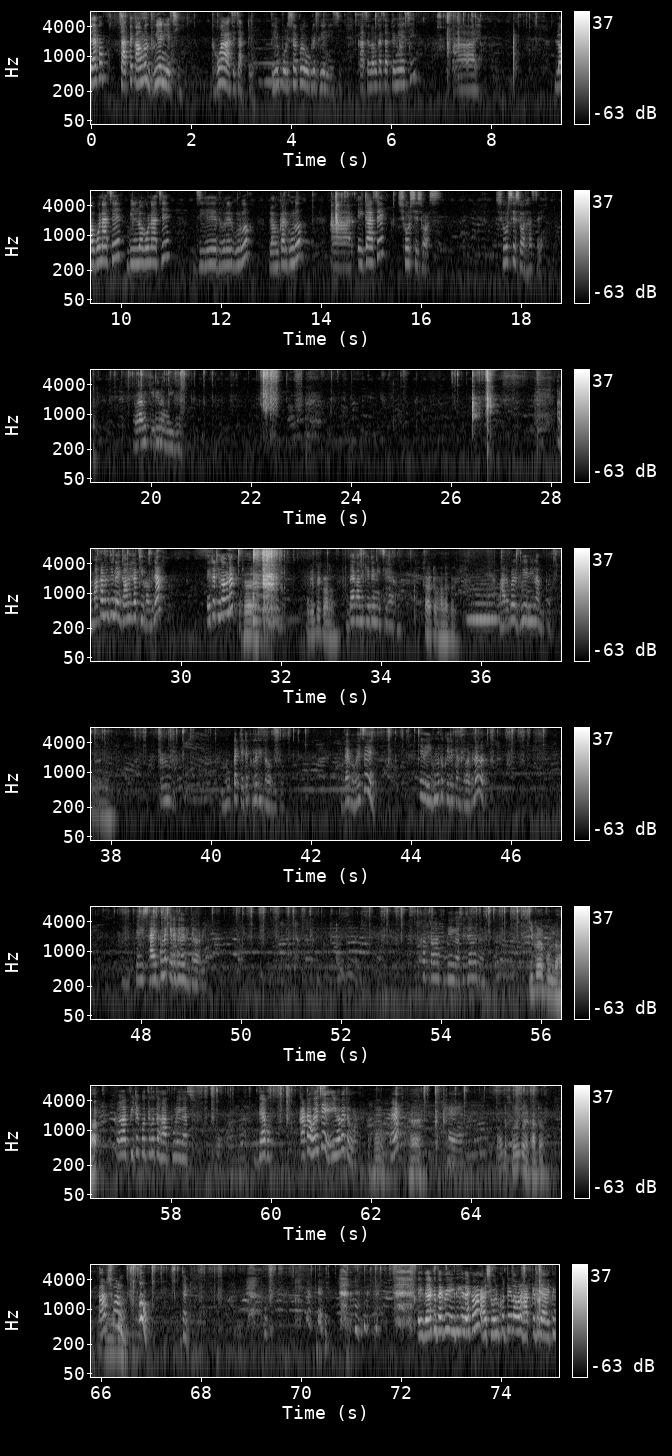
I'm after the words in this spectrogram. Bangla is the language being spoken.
দেখো চারটে কামড় ধুয়ে নিয়েছি। ধোয়া আছে চারটে। ধুয়ে পরিষ্কার করে ওগুলো ধুয়ে নিয়েছি। কাঁচা লঙ্কা চারটে নিয়েছি। আর লবণ আছে বিল লবণ আছে, জিরে, ধনের গুঁড়ো, লঙ্কার গুঁড়ো, আর এইটা আছে সর্ষে সস। সর্ষে সস আছে। এবার আমি কেটে নেব এইগুলো। আর মাখানোর জন্য এই গামলিটা ঠিক হবে না? এইটা ঠিক হবে না? হ্যাঁ। কেটে করো। দেখো আমি কেটে নিচ্ছি দেখো। কাটো ভালো করে। ভালো করে ধুয়ে নিলাম তো। মুখটা কেটে ফেলে দিতে হবে তো। দেখো হয়েছে? এই রে, এইগুলো তো কেটে ফেলতে হবে না? এই সাইডগুলো কেটে ফেলে দিতে হবে। হাতটা আমার পুড়ে গেছে জানো তো। কি করে পড়ল হাত? আর পিঠে করতে করতে হাত পুড়ে গেছে। দেখো কাটা হয়েছে এইভাবে তো? হ্যাঁ। হ্যাঁ? হ্যাঁ। ওটা শুরু করে কাটো। আর সরু। ও যাক। এই দেখো দেখো এইদিকে দেখো আর সরু করতে গেলে আমার হাত কেটে যাবে। তুমি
